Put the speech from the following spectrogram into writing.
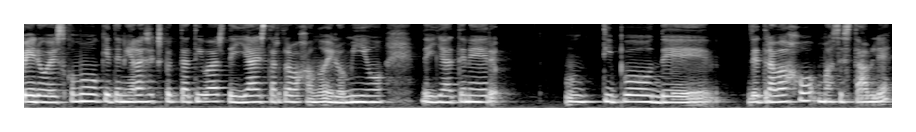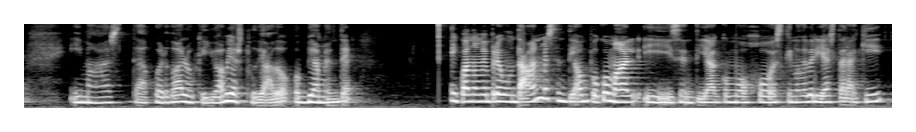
pero es como que tenía las expectativas de ya estar trabajando de lo mío, de ya tener un tipo de, de trabajo más estable y más de acuerdo a lo que yo había estudiado, obviamente. Y cuando me preguntaban me sentía un poco mal y sentía como, ojo, es que no debería estar aquí.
